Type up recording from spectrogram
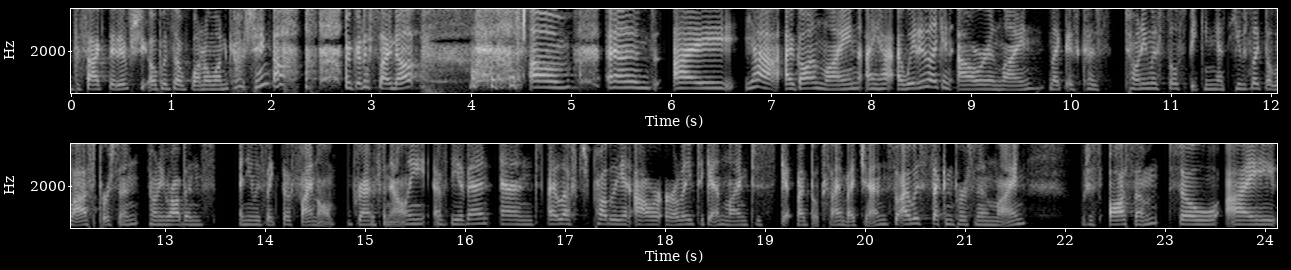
the, fact that if she opens up one-on-one coaching, I'm going to sign up. um, and I, yeah, I got in line. I ha- I waited like an hour in line, like it's because Tony was still speaking. At, he was like the last person, Tony Robbins, and he was like the final grand finale of the event. And I left probably an hour early to get in line to get my book signed by Jen. So I was second person in line, which is awesome. So I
